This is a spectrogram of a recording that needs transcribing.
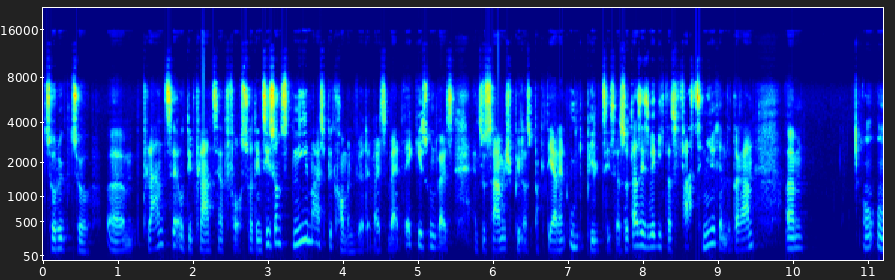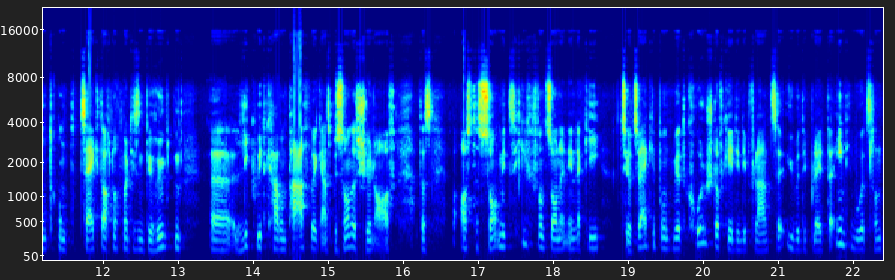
zurück zur ähm, Pflanze und die Pflanze hat Phosphor, den sie sonst niemals bekommen würde, weil es weit weg ist und weil es ein Zusammenspiel aus Bakterien und Pilz ist. Also das ist wirklich das Faszinierende daran. Ähm, und, und, und, zeigt auch nochmal diesen berühmten äh, Liquid Carbon Pathway ganz besonders schön auf, dass aus der Sonne mit Hilfe von Sonnenenergie CO2 gebunden wird, Kohlenstoff geht in die Pflanze, über die Blätter, in die Wurzeln.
